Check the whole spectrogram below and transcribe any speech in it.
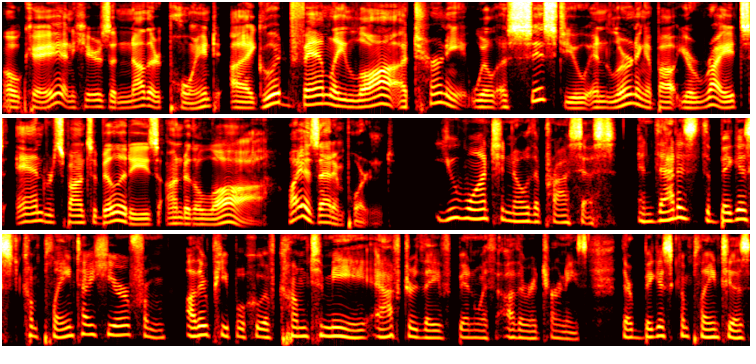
Okay, and here's another point. A good family law attorney will assist you in learning about your rights and responsibilities under the law. Why is that important? You want to know the process. And that is the biggest complaint I hear from other people who have come to me after they've been with other attorneys. Their biggest complaint is,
